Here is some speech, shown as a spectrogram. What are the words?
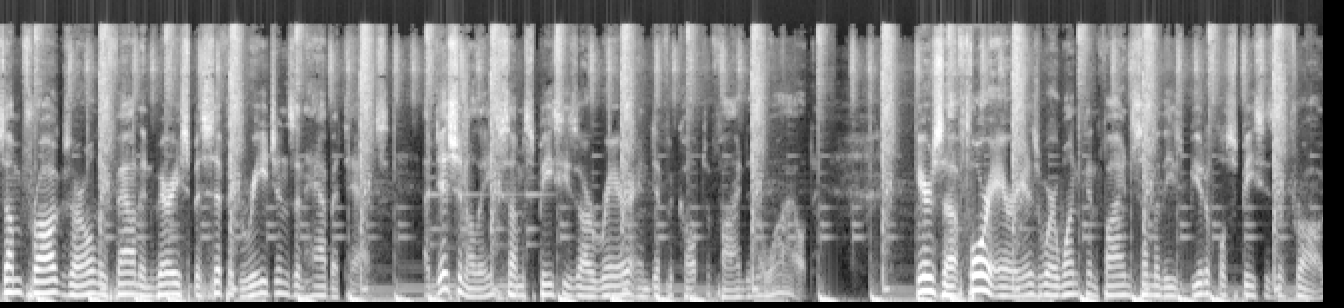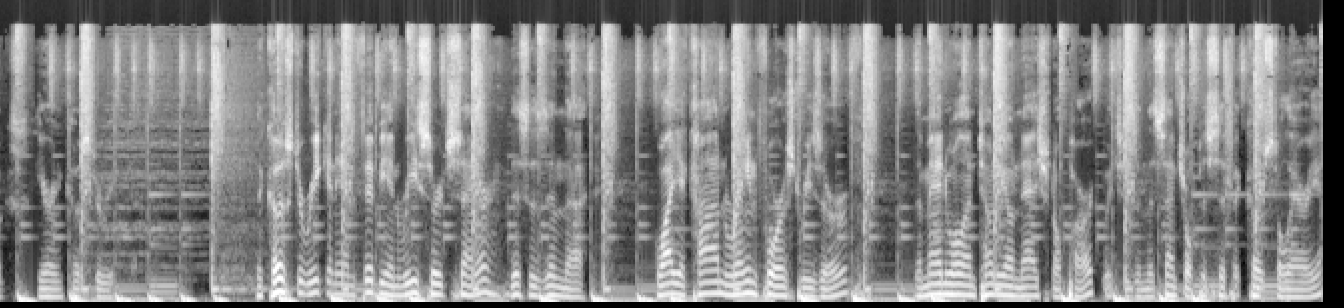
Some frogs are only found in very specific regions and habitats. Additionally, some species are rare and difficult to find in the wild. Here's uh, four areas where one can find some of these beautiful species of frogs here in Costa Rica. the Costa Rican Amphibian Research Center. This is in the Guayacan Rainforest Reserve, the Manuel Antonio National Park, which is in the Central Pacific coastal area,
